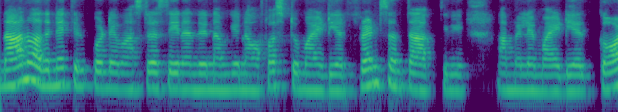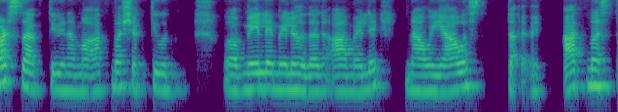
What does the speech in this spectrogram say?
ನಾನು ಅದನ್ನೇ ತಿಳ್ಕೊಂಡೆ ಮಾಸ್ಟರ್ಸ್ ಏನಂದ್ರೆ ನಮ್ಗೆ ನಾವು ಫಸ್ಟ್ ಮೈ ಡಿಯರ್ ಫ್ರೆಂಡ್ಸ್ ಅಂತ ಆಗ್ತೀವಿ. ಆಮೇಲೆ ಮೈ ಡಿಯರ್ ಗಾಡ್ಸ್ ಆಗ್ತೀವಿ. ನಮ್ಮ ಆತ್ಮಶಕ್ತಿ ಮೇಲೆ ಮೇಲೆ ಹೋದಾಗ ಆಮೇಲೆ ನಾವು ಯಾವ ಆತ್ಮಸ್ಥ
